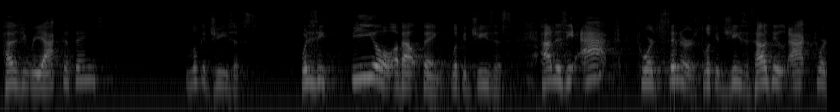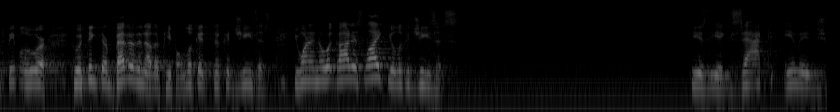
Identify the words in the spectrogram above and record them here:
How does he react to things? Look at Jesus. What does he feel about things? Look at Jesus. How does he act towards sinners? Look at Jesus. How does he act towards people who, are, who think they're better than other people? Look at, look at Jesus. You want to know what God is like? You look at Jesus. He is the exact image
